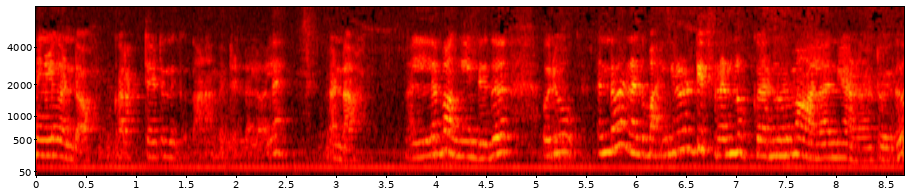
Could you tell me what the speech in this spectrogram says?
നിങ്ങൾ കണ്ടോ? കറക്റ്റ് ആയിട്ട് നിങ്ങൾക്ക് കാണാൻ പറ്റുന്നുണ്ടല്ലോ അല്ലെ? കണ്ടോ? നല്ല ഭംഗിയുണ്ട്. ഇത് ഒരു എന്താ പറയുന്നത്? ഭയങ്കര ഒരു ഡിഫറെന്റ് ലുക്ക് വരുന്ന ഒരു മാല തന്നെയാണ് കേട്ടോ ഇത്.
